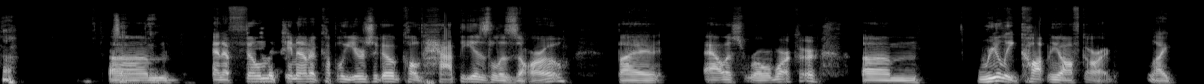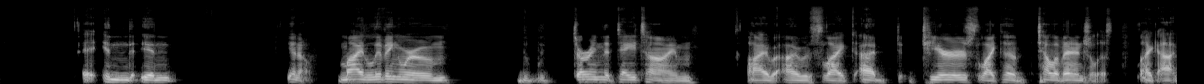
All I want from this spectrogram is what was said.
Huh. Um, and a film that came out a couple years ago called Happy as Lazzaro by Alice Rohrwacher um, really caught me off guard. Like in in you know my living room during the daytime, I I was like uh, tears like a televangelist. Like I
